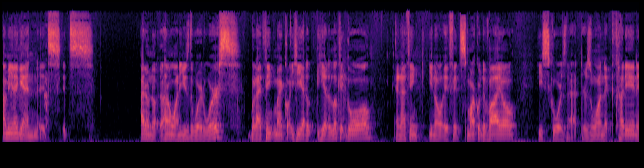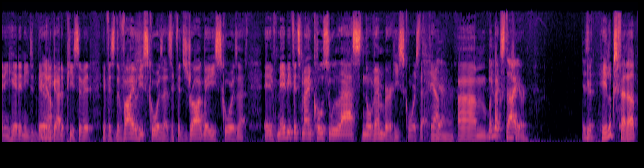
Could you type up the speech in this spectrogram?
I mean, again, it's it's. I don't know. I don't want to use the word worse, but I think my he had a, he had a look at goal, and I think you know if it's Marco Di Vaio, he scores that. There's one that cut in and he hit and he barely Yeah. got a piece of it. If it's Di Vaio, he scores that. If it's Drogba, he scores that. And if maybe if it's Mancosu last November, he scores that. Yeah. Um, He but looks tired. Is He, it? he looks fed up.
